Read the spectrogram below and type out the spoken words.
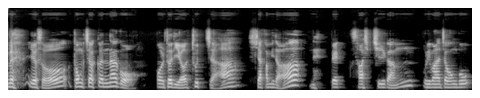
네, 이어서 동자 끝나고 오늘 드디어 두자 시작합니다. 네, 147강 우리말 한자 공부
